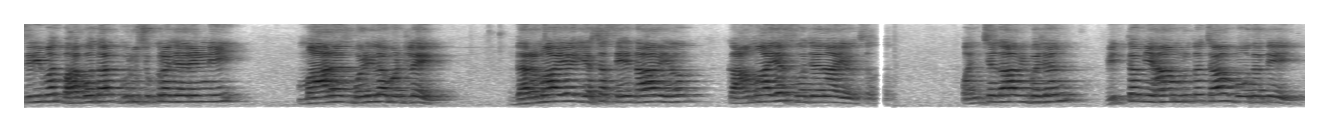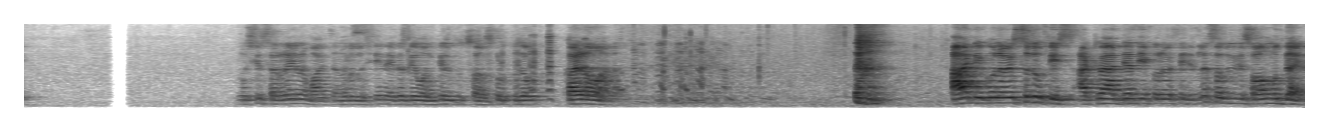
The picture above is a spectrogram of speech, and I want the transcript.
श्रीमद भागवतात गुरु शुक्राचार्यांनी महाराज बळीला म्हटले धर्माय यशसेदाय कामाय स्वजनाय पंचदा विभजन वित्तमिहामृतचा मोदते. ऋषी सर नाही ना भालचंद्र ऋषी नाही तर ते म्हणतील संस्कृत तुझं कळलं मला. आठ एकोणावीस सदोतीस आठव्या अध्यात एकोणावीस त्याच्यातला सदोतीसावा मुद्दा आहे.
